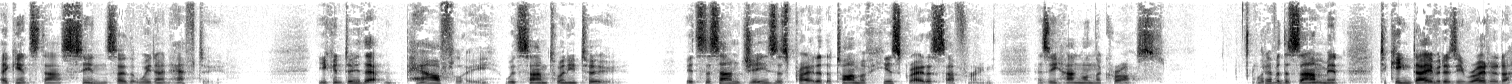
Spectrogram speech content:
against our sins so that we don't have to. You can do that powerfully with Psalm 22. It's the psalm Jesus prayed at the time of his greatest suffering as he hung on the cross. Whatever the psalm meant to King David as he wrote it uh,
